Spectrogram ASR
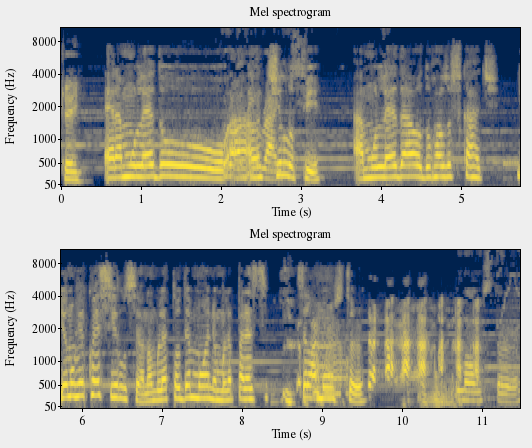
Quem? Era a mulher do. Robin a Wright. Antílope. A mulher da, do House of Cards. E eu não reconheci, Luciano. A mulher tá o demônio. A mulher parece, sei lá, monster. Monster.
